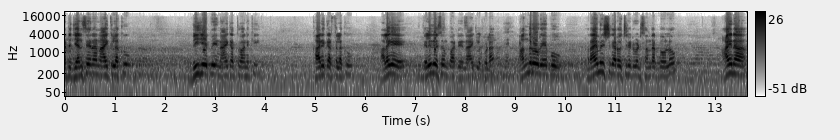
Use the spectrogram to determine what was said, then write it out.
అటు జనసేన నాయకులకు బీజేపీ నాయకత్వానికి కార్యకర్తలకు అలాగే తెలుగుదేశం పార్టీ నాయకులకు కూడా అందరూ రేపు ప్రైమ్ మినిస్టర్ గారు వచ్చినటువంటి సందర్భంలో ఆయన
